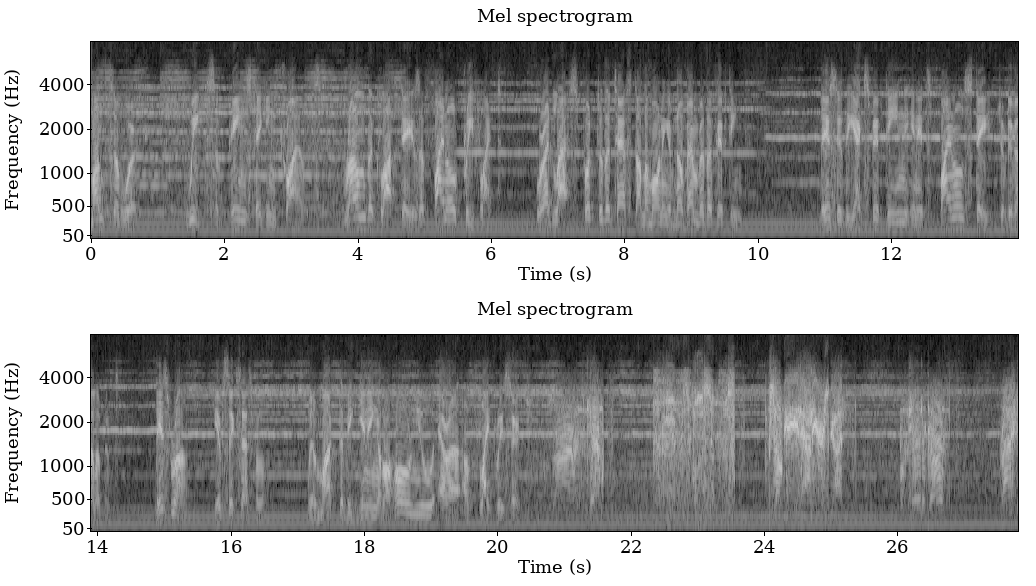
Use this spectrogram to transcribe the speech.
Months of work, weeks of painstaking trials, round-the-clock days of final pre-flight were at last put to the test on the morning of November the 15th. This is the X-15 in its final stage of development. This run, if successful, will mark the beginning of a whole new era of flight research. Camera. It's okay down here, Scott. Okay to go? Raj.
